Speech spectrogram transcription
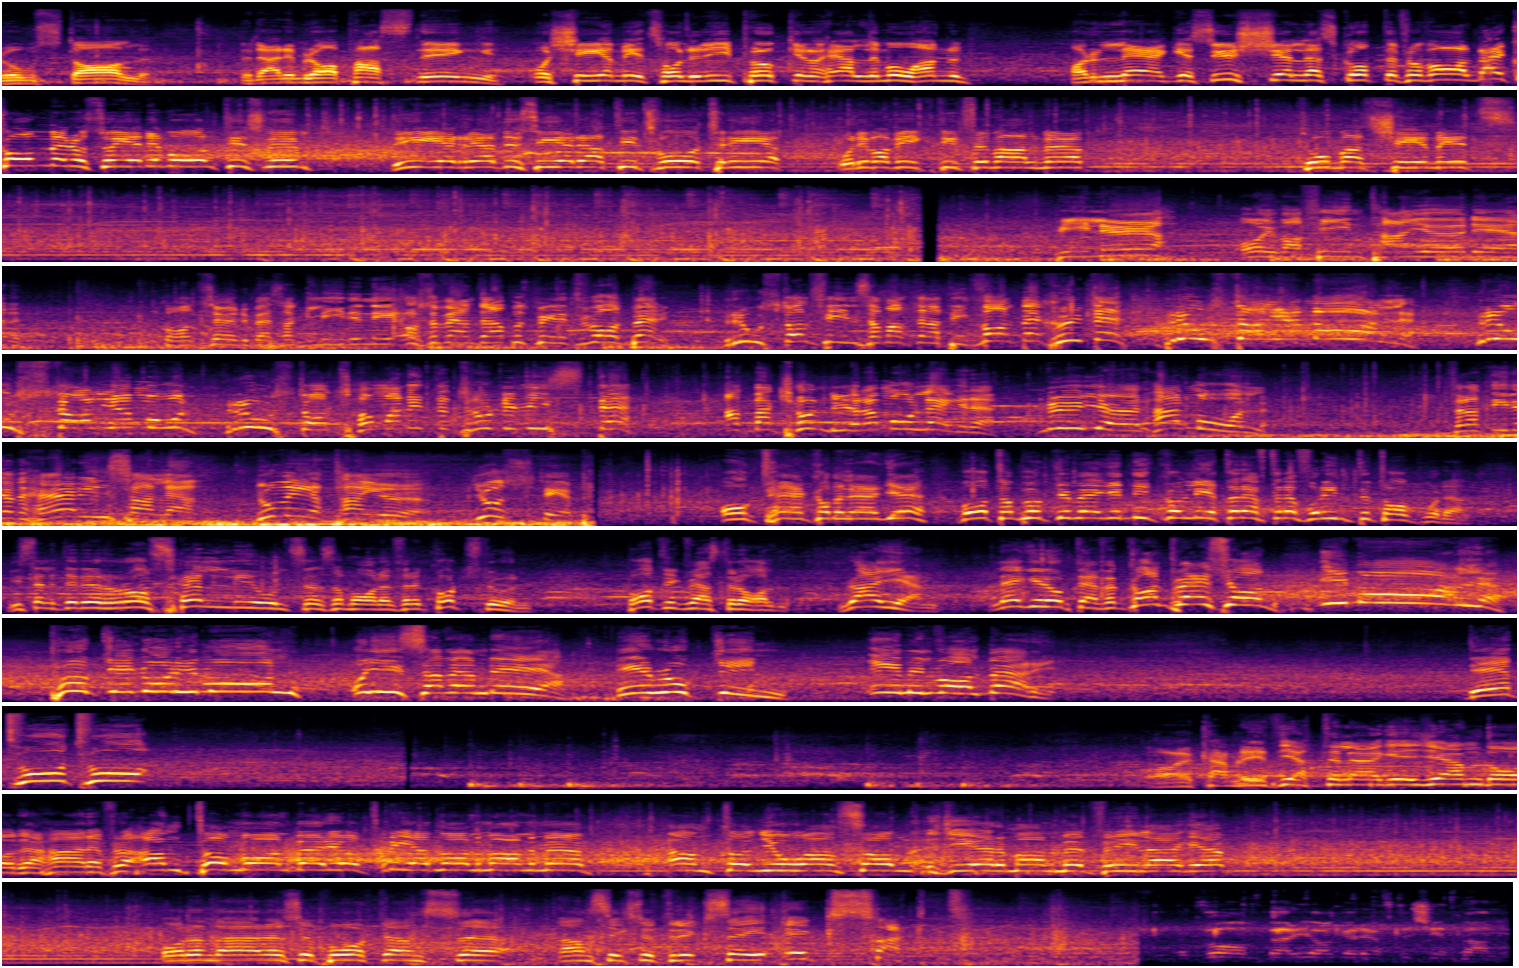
Rosdahl. Det där är en bra passning och Kemits håller i pucken och Hällemo han har lägesyrsel när skottet från Wahlberg kommer och så är det mål till slut. Det är reducerat till 2-3 och det var viktigt för Malmö. Thomas Kemits. Pilö! Oj, vad fint han gör där. Karl Söderberg som glider ner och så vänder han på spelet till Wahlberg. Rosdahl finns som alternativ. Wahlberg skjuter! Rosdahl gör längre. Nu gör han mål! För att i den här ishallen, då vet han ju. Just det! Och här kommer läge! Vad tar pucken vägen? Dikov letar efter den, får inte tag på den. Istället är det Roselli Olsen som har den för en kort stund. Patrik Westerholm, Ryan lägger upp den för Karl Persson i mål! Pucken går i mål! Och gissa vem det är? Det är rookien Emil Wahlberg. Det är 2-2. Det kan bli ett jätteläge igen då. Det här är för Anton Wahlberg och 3-0 Malmö. Anton Johansson ger Malmö ett friläge. Och den där supportens eh, ansiktsuttryck säger exakt. Wahlberg jagar efter Kindvall.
